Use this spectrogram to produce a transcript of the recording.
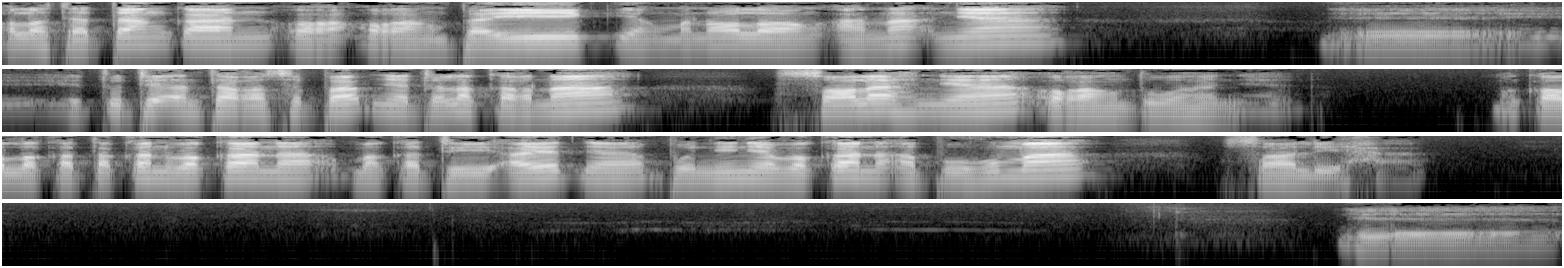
Allah datangkan orang-orang baik yang menolong anaknya Eh, itu di antara sebabnya adalah karena solehnya orang tuanya. Maka Allah katakan wakana, maka di ayatnya bunyinya wakana Abu Huma salihah. Eh,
